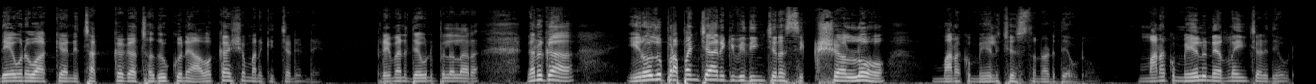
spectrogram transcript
దేవుని వాక్యాన్ని చక్కగా చదువుకునే అవకాశం మనకి ఇచ్చాడండి ప్రేమైన దేవుని పిల్లలారా కనుక ఈరోజు ప్రపంచానికి విధించిన శిక్షల్లో మనకు మేలు చేస్తున్నాడు దేవుడు. మనకు మేలు నిర్ణయించాడు దేవుడు.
